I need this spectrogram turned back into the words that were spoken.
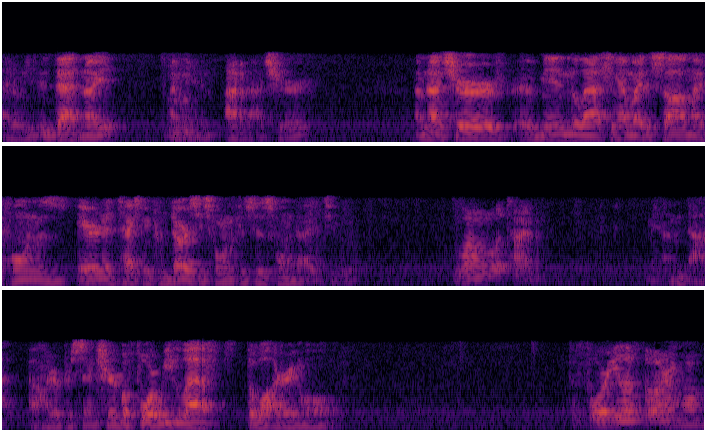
I, I don't even, that night, I Mhm. mean, I'm not sure. I'm not sure, I mean, the last thing I might have saw on my phone was Aaron had texted me from Darcy's phone because his phone died too. Around what time? I mean, I'm not a hundred percent sure, before we left the watering hole. Before you left the watering hole?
